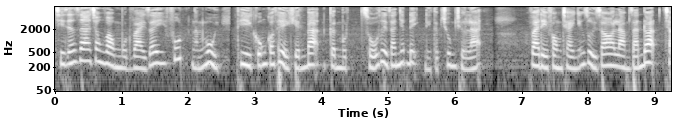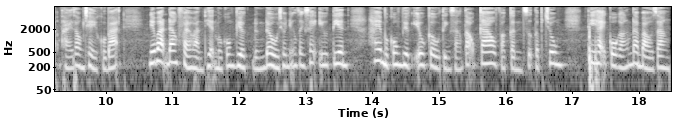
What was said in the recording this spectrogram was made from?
chỉ diễn ra trong vòng một vài giây, phút ngắn ngủi thì cũng có thể khiến bạn cần một số thời gian nhất định để tập trung trở lại. Và để phòng tránh những rủi ro làm gián đoạn trạng thái dòng chảy của bạn, nếu bạn đang phải hoàn thiện một công việc đứng đầu trong những danh sách ưu tiên hay một công việc yêu cầu tính sáng tạo cao và cần sự tập trung thì hãy cố gắng đảm bảo rằng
